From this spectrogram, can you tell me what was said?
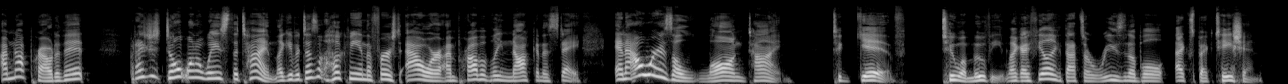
I'm not proud of it, but I just don't want to waste the time. Like if it doesn't hook me in the first hour, I'm probably not going to stay. An hour is a long time to give to a movie. Like I feel like that's a reasonable expectation.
